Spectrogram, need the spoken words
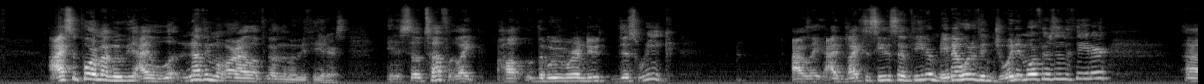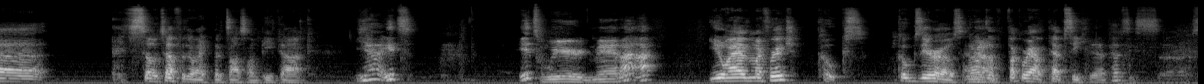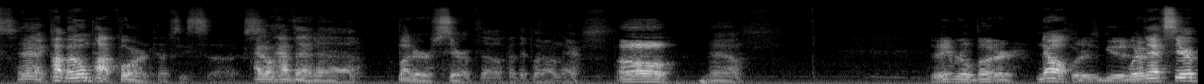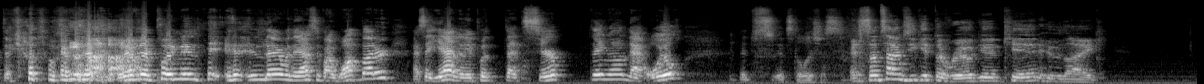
I support my movie. I lo- nothing more. I love going to the movie theaters. It is so tough. Like the movie we're gonna do this week. I was like, I'd like to see this in theater. Maybe I would have enjoyed it more if it was in the theater. Uh, it's so tough when they're like, but it's also on Peacock. Yeah, it's it's weird, man. I, I You know what I have in my fridge? Cokes, Coke Zeros. I don't have to fuck around with Pepsi. yeah, Pepsi sucks. Yeah, I pop my own popcorn. Pepsi sucks. I don't have that uh, butter syrup though that they put on there. Oh, No, it ain't real butter, no. but it's good. Whatever that syrup that whatever, they're, whatever they're putting in, in in there when they ask if I want butter, I say yeah. Then they put that syrup thing on that oil. It's it's delicious. And sometimes you get the real good kid who like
